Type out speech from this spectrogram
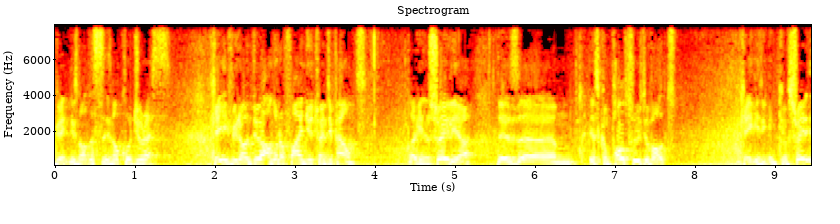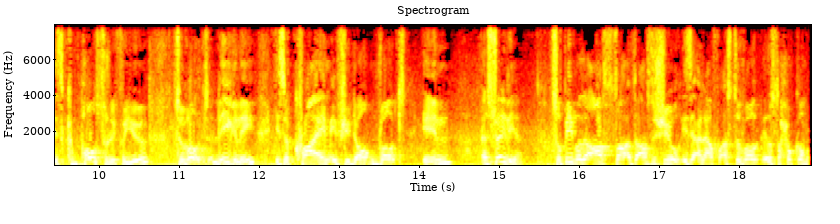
Okay, it's not this. It's not called duress. Okay, if you don't do it, I'm going to find you twenty pounds. Like in Australia, there's um, it's compulsory to vote. Okay, in Australia, it's compulsory for you to vote. Legally, it's a crime if you don't vote in Australia. So people that ask, to ask the shuyukh, is it allowed for us to vote? Is the hukum?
